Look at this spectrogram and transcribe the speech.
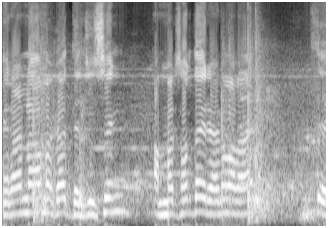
ਮੇਰਾ ਨਾਮ ਹੈਗਾ ਦਲਜੀਤ ਸਿੰਘ, ਅੰਮ੍ਰਿਤਸਰ ਦਾ ਹੀ ਰਹਿਣ ਵਾਲਾ ਹੈ। ਤੇ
